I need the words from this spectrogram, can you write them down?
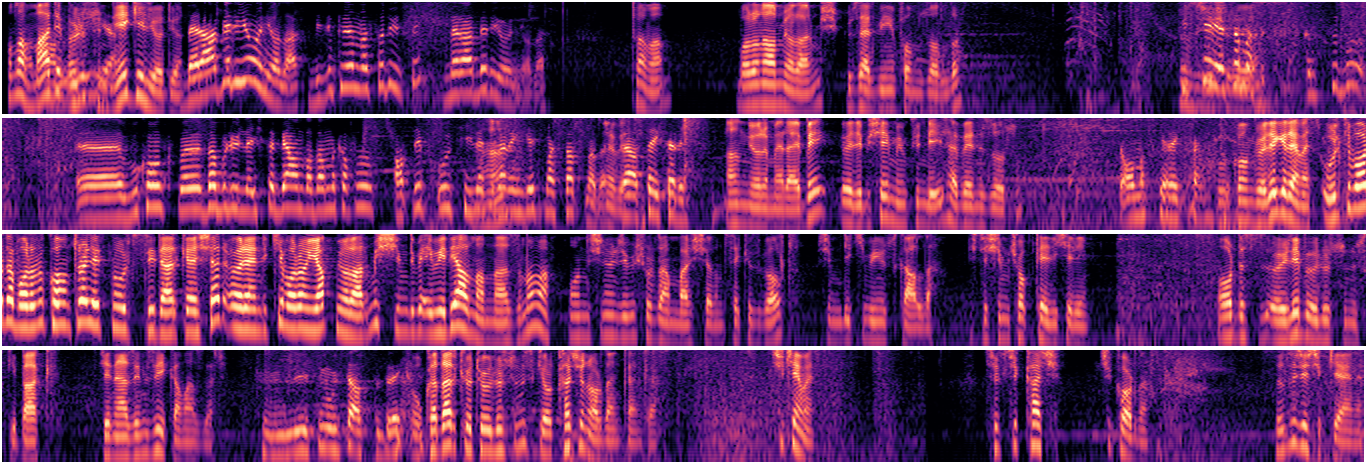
Ulan madem Adamlar iyi ölüsün ya. niye geliyor diyorsun. Beraber iyi oynuyorlar. Bizimkilerin hasarı yüksek. Beraber iyi oynuyorlar. Tamam. Baron almıyorlarmış. Güzel bir infomuz oldu. Hiç şey şuraya. yaşamadık. Sıkıntısı bu. Ee, Wukong böyle W ile işte bir anda adamın kafasına atlayıp ulti ile Aha. falan engage başlatmadı. Evet. Veyahut da Ikarim. Anlıyorum Eray Bey. Öyle bir şey mümkün değil. Haberiniz olsun. İşte olması gereken. Wukong öyle giremez. Ulti bu arada Baron'u kontrol etme ultisiydi arkadaşlar. Öğrendik ki Baron yapmıyorlarmış. Şimdi bir ebedi almam lazım ama onun için önce bir şuradan başlayalım. 8 gold. Şimdi 2100 kaldı. İşte şimdi çok tehlikeliyim. Orada siz öyle bir ölürsünüz ki bak. Cenazenizi yıkamazlar. Lee Sin ulti attı direkt. O kadar kötü ölürsünüz ki or- kaçın oradan kanka. Çık hemen. Çık çık kaç. Çık oradan. Hızlıca çık yani.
